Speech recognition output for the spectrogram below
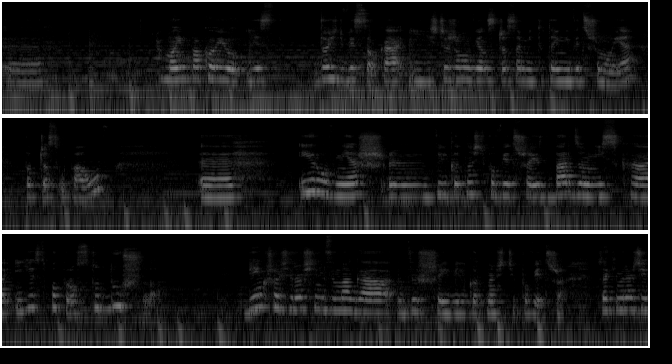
yy, w moim pokoju jest dość wysoka i szczerze mówiąc czasami tutaj nie wytrzymuję podczas upałów. E, I również e, wilgotność powietrza jest bardzo niska i jest po prostu duszno. Większość roślin wymaga wyższej wilgotności powietrza. W takim razie,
